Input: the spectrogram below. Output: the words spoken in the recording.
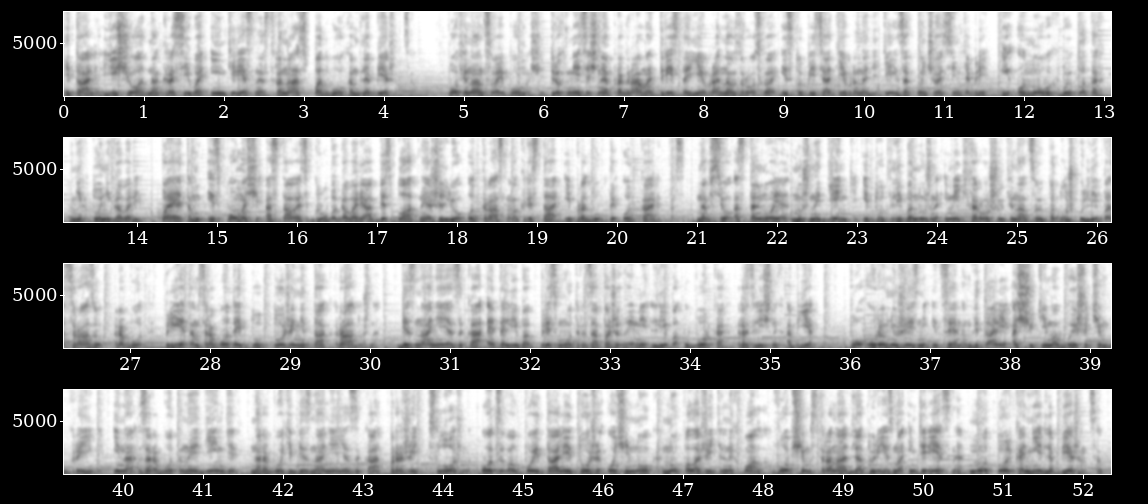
Италия. Еще одна красивая и интересная страна с подвохом для беженцев. По финансовой помощи. Трехмесячная программа 300 евро на взрослого и 150 евро на детей закончилась в сентябре. И о новых выплатах никто не говорит. Поэтому из помощи осталось, грубо говоря, бесплатное жилье от Красного Креста и продукты от Caritas. На все остальное нужны деньги. И тут либо нужно иметь хорошую финансовую подушку, либо сразу работать. При этом с работой тут тоже не так радужно. Без знания языка это либо присмотр за пожилыми, либо уборка различных объектов. По уровню жизни и ценам в Италии ощутимо выше, чем в Украине. И на заработанные деньги на работе без знания языка прожить сложно. Отзывов по Италии тоже очень много, но положительных мало. В общем, страна для туризма интересная, но только не для беженцев.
